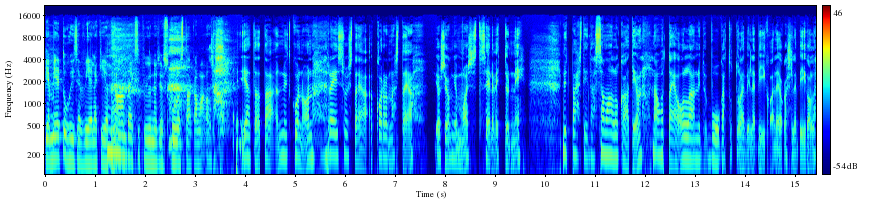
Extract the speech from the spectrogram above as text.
Ja mie tuhisen vieläkin, joten anteeksi pyynnöt, jos kuulostaa kamalalta. Ja tota, nyt kun on reissuista ja koronasta ja jos jonkinmoisesta selvitty, niin nyt päästiin taas samaan lokaatioon. Nauhoittaja ollaan nyt buukattu tuleville viikoille, jokaiselle viikolle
